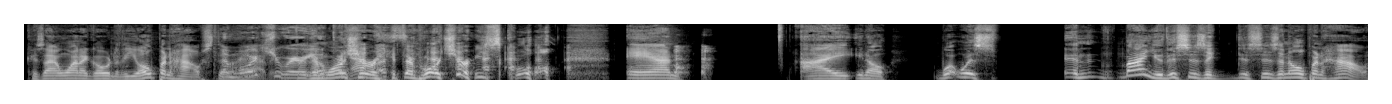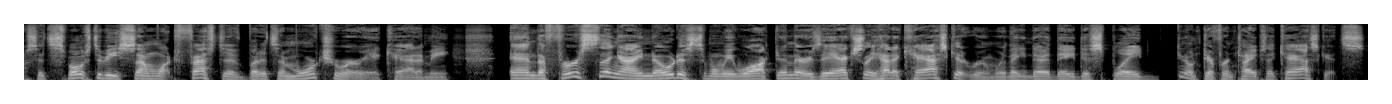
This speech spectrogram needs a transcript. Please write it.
Because I want to go to the open house. The mortuary the mortuary, the mortuary school, and I, you know, what was, and mind you, this is a this is an open house. It's supposed to be somewhat festive, but it's a mortuary academy. And the first thing I noticed when we walked in there is they actually had a casket room where they they displayed you know different types of caskets,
